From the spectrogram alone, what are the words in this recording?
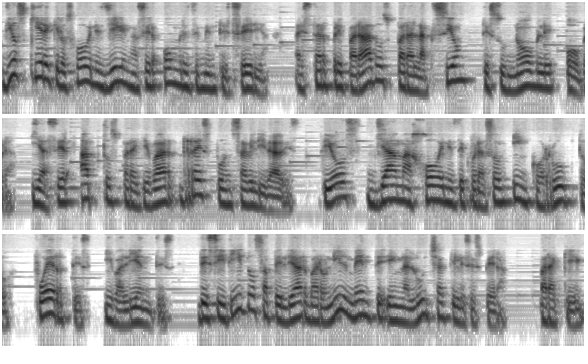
Dios quiere que los jóvenes lleguen a ser hombres de mente seria, a estar preparados para la acción de su noble obra y a ser aptos para llevar responsabilidades. Dios llama a jóvenes de corazón incorrupto, fuertes y valientes, decididos a pelear varonilmente en la lucha que les espera, para que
